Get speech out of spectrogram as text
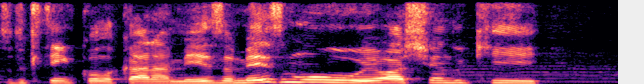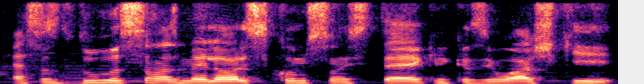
tudo que tem que colocar na mesa, mesmo eu achando que essas duas são as melhores comissões técnicas, eu acho que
